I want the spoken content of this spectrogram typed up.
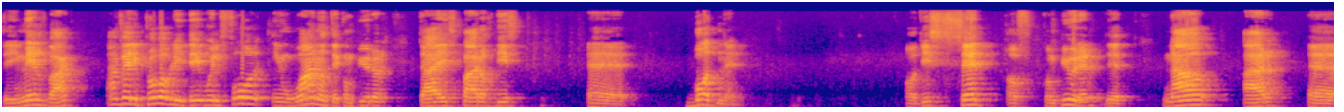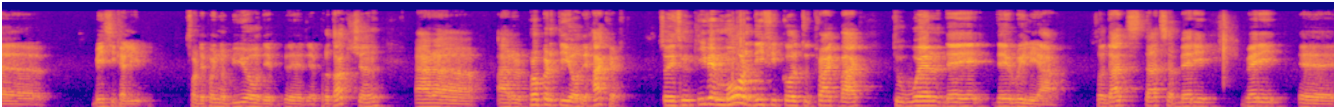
the email back and very probably they will fall in one of the computers that is part of this uh, botnet or this set of computers that now are uh, basically, for the point of view of the, the, the production, are, uh, are property of the hacker. So it's even more difficult to track back to where they, they really are. So that's that's a very very uh,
